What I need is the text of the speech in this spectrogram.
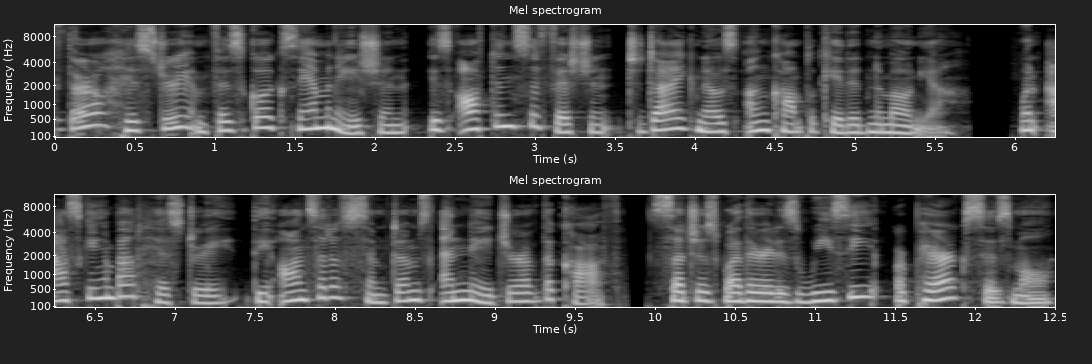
thorough history and physical examination is often sufficient to diagnose uncomplicated pneumonia. When asking about history, the onset of symptoms and nature of the cough, such as whether it is wheezy or paroxysmal,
